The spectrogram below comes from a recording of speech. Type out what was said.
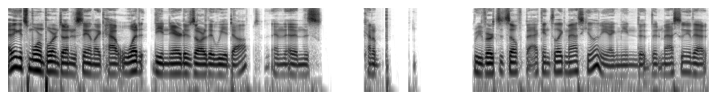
I think it's more important to understand like how what the narratives are that we adopt, and and this kind of reverts itself back into like masculinity. I mean, the the masculinity that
